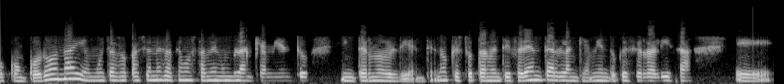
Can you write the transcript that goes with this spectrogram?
o con corona y en muchas ocasiones hacemos también un blanqueamiento interno del diente, ¿no? Que es totalmente diferente al blanqueamiento que se realiza eh,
